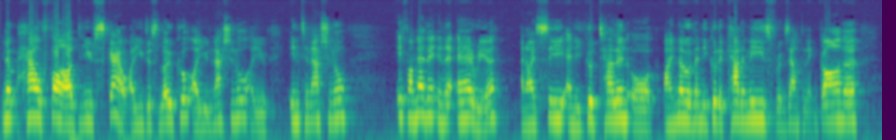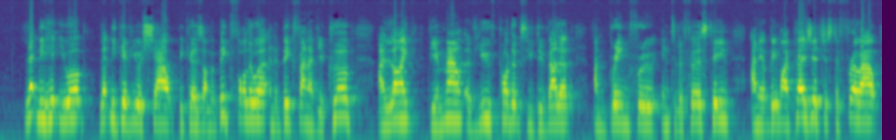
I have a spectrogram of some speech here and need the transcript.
You know, how far do you scout? Are you just local? Are you national? Are you international? If I'm ever in an area and I see any good talent or I know of any good academies, for example, in Ghana, let me hit you up. Let me give you a shout because I'm a big follower and a big fan of your club. I like the amount of youth products you develop and bring through into the first team. And it'll be my pleasure just to throw out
